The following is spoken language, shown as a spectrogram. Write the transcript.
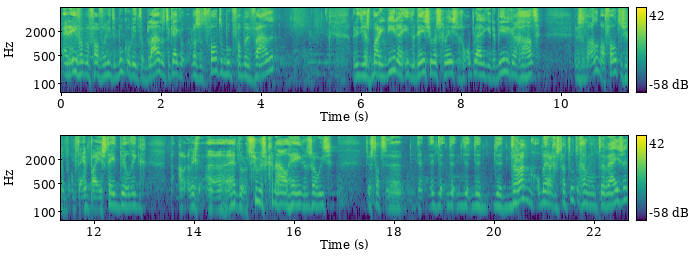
En een van mijn favoriete boeken om in te bladeren te kijken... was het fotoboek van mijn vader. Wanneer hij als marinier naar Indonesië was geweest. Dus een opleiding in Amerika gehad. En er zaten allemaal foto's in op, de Empire State Building. Uh, door het Suezkanaal heen en zoiets. Dus dat, de, de, de, de, de drang om ergens naartoe te gaan om te reizen...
